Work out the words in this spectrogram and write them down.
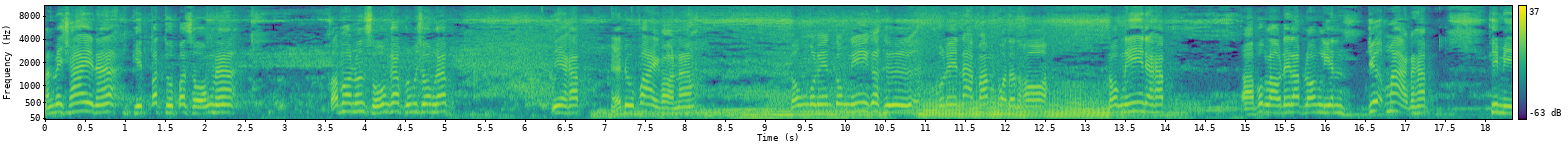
มันไม่ใช่นะ ผิดวัตถุประสงค์นะสพนนสูงครับคุณผู้ชมครับนี่ครับเดี๋ยวดูป้ายก่อนนะ ตรงบริเวณตรงนี้ก็คือบริเวณหน้าปั๊มปตทตรงนี้นะครับพวกเราได้รับร้องเรียนเยอะมากนะครับ ที่มี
